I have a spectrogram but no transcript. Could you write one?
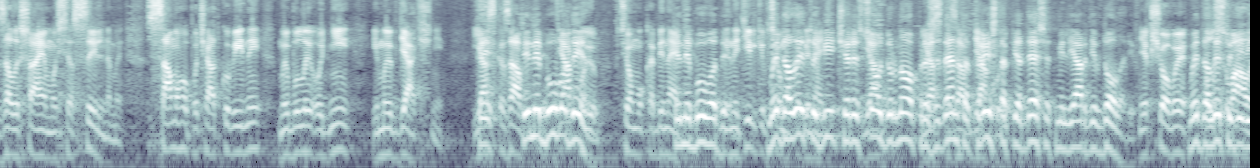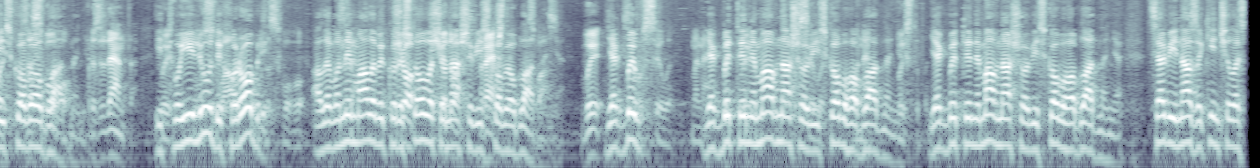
залишаємося сильними. З самого початку війни ми були одні, і ми вдячні. Я Ти- сказав ти не був дякую один. в цьому кабінеті. Ти не був один. І не тільки в Ми цьому дали кабінеті. тобі через Я- цього дурного я президента сказав дякую. 350 мільярдів доларів. Якщо ви Ми дали тобі голосували військове за свого обладнання. президента, І ви твої люди голосували хоробрі, за свого але вони мали використовувати Що- щодо наше військове решти з обладнання. вас? Ви якби, запросили мене. якби ти Ви не мав нашого військового мене обладнання, виступити. якби ти не мав нашого військового обладнання, ця війна закінчилася.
